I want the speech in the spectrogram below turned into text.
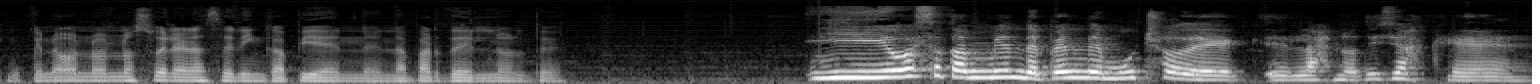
Como que no, no, no suelen hacer hincapié en, en la parte del norte. Y eso también depende mucho de eh, las noticias que,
